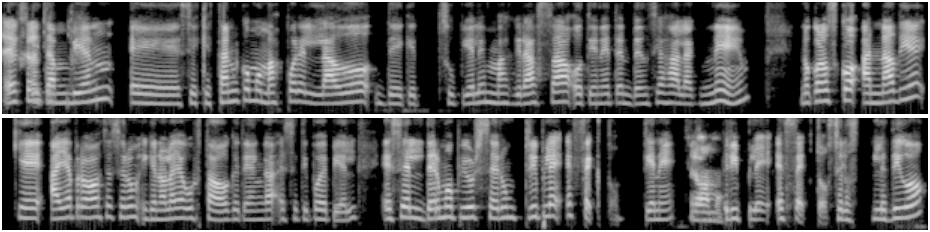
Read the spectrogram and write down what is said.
Es Y excelente. también, eh, si es que están como más por el lado de que su piel es más grasa o tiene tendencias al acné, no conozco a nadie que haya probado este serum y que no le haya gustado que tenga ese tipo de piel. Es el Dermopure Serum Triple Efecto. Tiene Lo amo. triple efecto. Se los, les digo,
